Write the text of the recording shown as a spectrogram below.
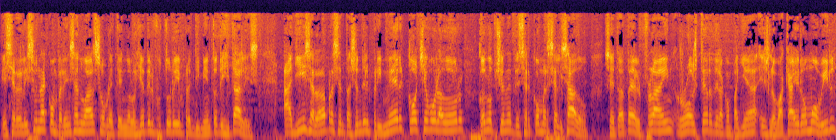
eh, se realice una conferencia anual sobre tecnologías del futuro y emprendimientos digitales. Allí se hará la presentación del primer coche volador con opciones de ser comercializado. Se trata del Flying Roadster de la compañía eslovaca Aeromóvil,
